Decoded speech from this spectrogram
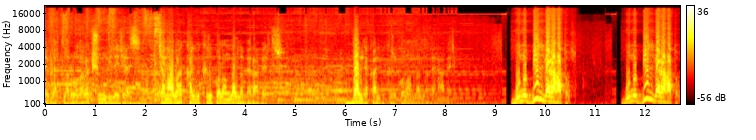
evlatları olarak şunu bileceğiz. Cenab-ı Hak kalbi kırık olanlarla beraberdir. Ben de kalbi kırık olanlarla beraberim. Bunu bil ve rahat ol. Bunu bil ve rahat ol.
